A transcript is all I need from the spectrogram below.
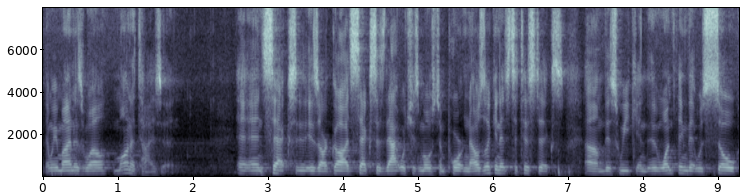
then we might as well monetize it. And sex is our God. Sex is that which is most important. I was looking at statistics um, this week, and one thing that was so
